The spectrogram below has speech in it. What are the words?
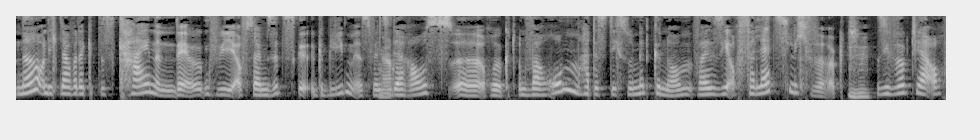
Ne? Und ich glaube, da gibt es keinen, der irgendwie auf seinem Sitz ge geblieben ist, wenn Ja. sie da rausrückt. Äh, und warum hat es dich so mitgenommen? Weil sie auch verletzlich wirkt. Mhm. Sie wirkt ja auch,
